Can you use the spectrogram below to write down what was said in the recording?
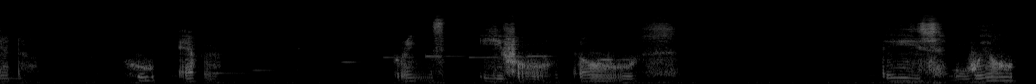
And uh, whoever brings evil, those, these will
